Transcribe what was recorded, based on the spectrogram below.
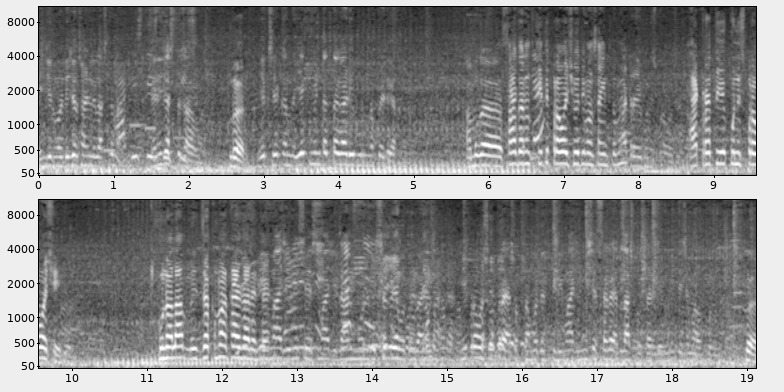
इंजिनवर डिझेल सांडलेलं असतं ना त्यांनी जास्त जावं. बर. एक सेकंद एक मिनिटात त्या गाडी पूर्ण पेट घातली. हा, मग साधारण किती प्रवासी होते मला सांगितलं तुम्ही? अठरा एकोणीस प्रवास अठरा ते एकोणीस प्रवासी. कुणाला म्हणजे जखमा काय झाल्या मी त्या माझी मिसेस माझी लहान मुलगी सगळे होतो मी प्रवास उतराय स्वतः मदत केली. माझी मिसेस सगळ्यात लास्ट उतरली. मी त्याच्यामागे पुढून बर.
